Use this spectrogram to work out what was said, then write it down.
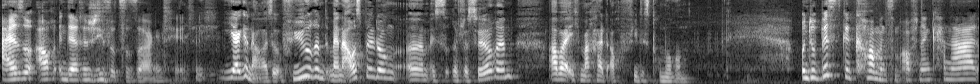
Also auch in der Regie sozusagen tätig. Ja, genau. Also führend, meine Ausbildung ähm, ist Regisseurin, aber ich mache halt auch vieles drumherum. Und du bist gekommen zum offenen Kanal,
